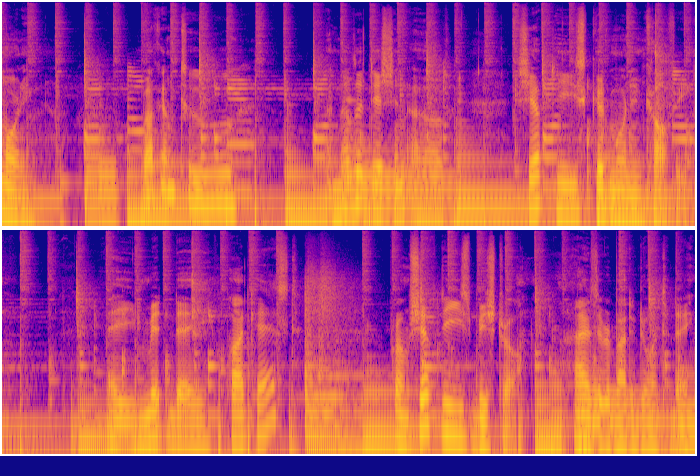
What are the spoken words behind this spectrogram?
morning. Welcome to another edition of Chef D's Good Morning Coffee, a midday podcast from Chef D's Bistro. How's everybody doing today?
